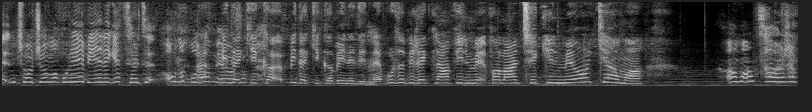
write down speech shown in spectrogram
Ve çocuğumu buraya bir yere getirdi. Onu bulamıyorum. Bir dakika, bir dakika beni dinle. Burada bir reklam filmi falan çekilmiyor ki ama. Aman tanrım.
